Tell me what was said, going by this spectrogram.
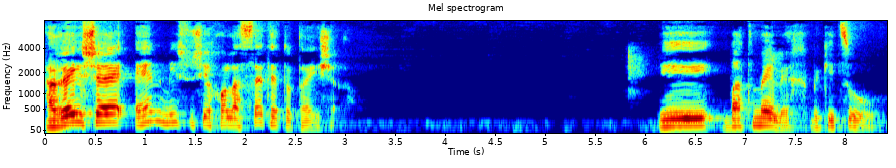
הרי שאין מישהו שיכול לשאת את אותה אישה. היא בת מלך, בקיצור.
